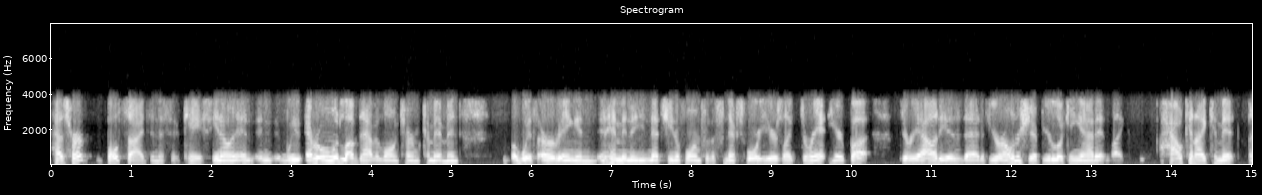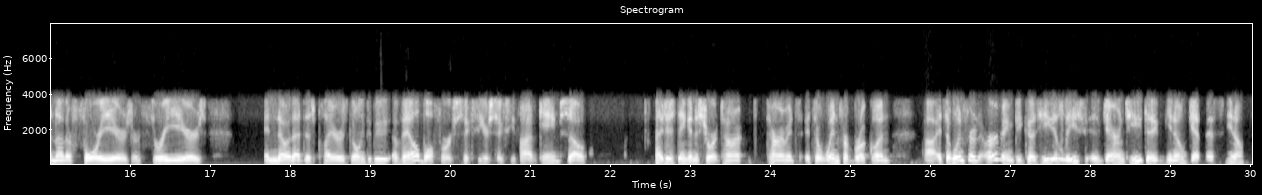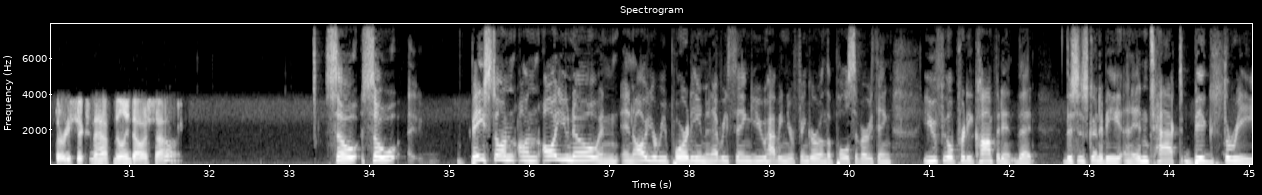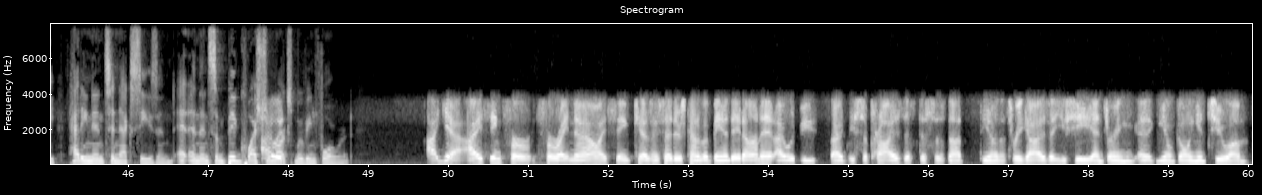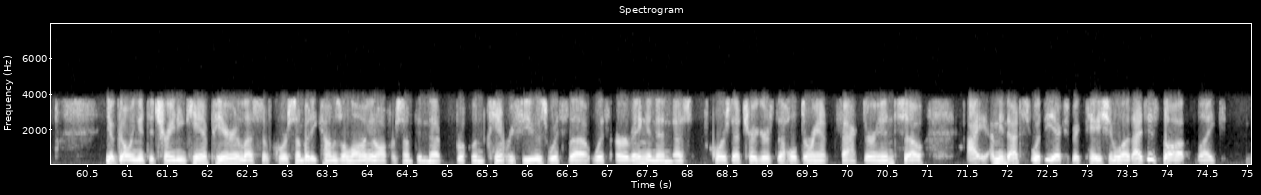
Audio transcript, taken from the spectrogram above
has hurt both sides in this case. You know, and, and we everyone would love to have a long term commitment with Irving and, and him in the Nets uniform for the next four years, like Durant here. But the reality is that if you're ownership, you're looking at it like, how can I commit another four years or three years and know that this player is going to be available for 60 or 65 games? So I just think in the short ter- term, it's it's a win for Brooklyn uh, it's a win for Irving because he at least is guaranteed to, you know, get this, you know, thirty-six and a half million dollar salary. So, so based on on all you know and and all your reporting and everything, you having your finger on the pulse of everything, you feel pretty confident that this is going to be an intact big three heading into next season, and, and then some big question would, marks moving forward. Uh, yeah, I think for for right now, I think as I said, there's kind of a band aid on it. I would be I'd be surprised if this is not you know the three guys that you see entering uh, you know going into um you know going into training camp here, unless of course somebody comes along and offers something that Brooklyn can't refuse with uh, with Irving, and then as, of course that triggers the whole Durant factor in. So, I I mean that's what the expectation was. I just thought like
